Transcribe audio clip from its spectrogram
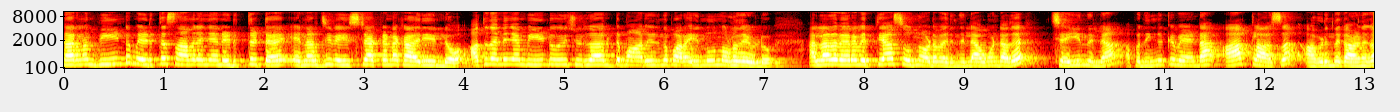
കാരണം വീണ്ടും എടുത്ത സാധനം ഞാൻ എടുത്തിട്ട് എനർജി വേസ്റ്റ് ആക്കേണ്ട കാര്യമില്ലോ. അത് തന്നെ ഞാൻ വീണ്ടും ഒരു ചുരിദാറിട്ട് മാറിയിരുന്ന് പറയുന്നു എന്നുള്ളതേ ഉള്ളൂ. അല്ലാതെ വേറെ വ്യത്യാസമൊന്നും അവിടെ വരുന്നില്ല. അതുകൊണ്ട് അത് ചെയ്യുന്നില്ല. അപ്പോൾ നിങ്ങൾക്ക് വേണ്ട ആ ക്ലാസ് അവിടുന്ന് കാണുക.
